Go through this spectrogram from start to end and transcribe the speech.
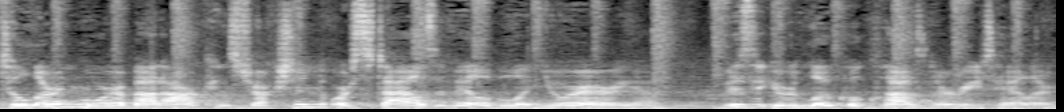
To learn more about our construction or styles available in your area, visit your local Klaussner retailer.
